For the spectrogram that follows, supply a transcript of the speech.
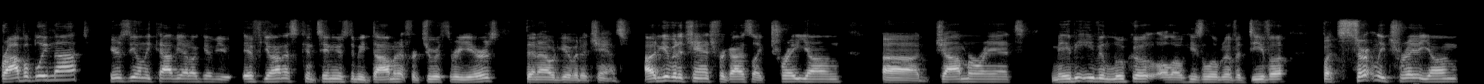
Probably not. Here's the only caveat I'll give you. If Giannis continues to be dominant for two or three years, then I would give it a chance. I would give it a chance for guys like Trae Young, uh, John Morant, maybe even Luka, although he's a little bit of a diva. But certainly Trae Young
